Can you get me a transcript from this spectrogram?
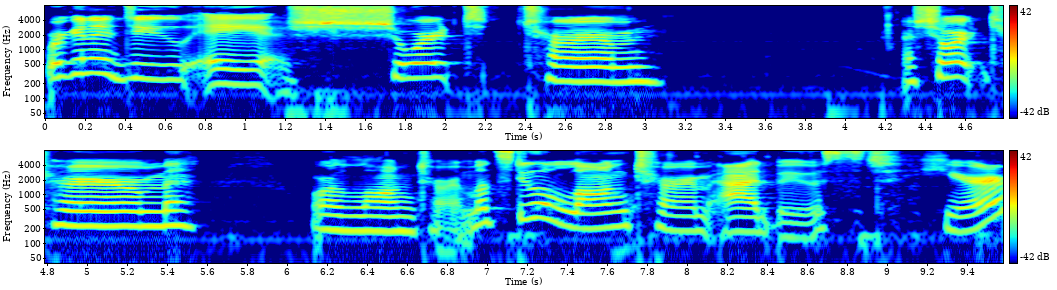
We're gonna do a short term a short term or long term. Let's do a long term ad boost here.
